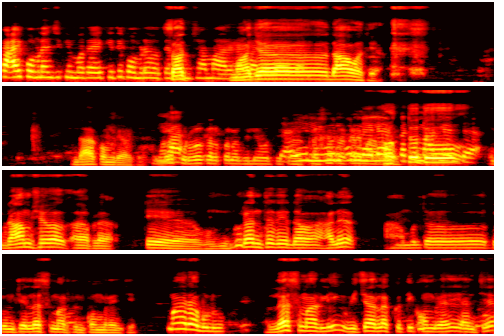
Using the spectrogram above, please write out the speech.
काय कोंबड्यांची किंमत आहे किती कोंबड्या होत्या सात- तुमच्या? माझ्या दहा होत्या दहा कोंबड्या होत्या मला या- पूर्वकल्पना दिली होती का? त्याही कशा लिहून प्रकारे उरलेल्या मारावं? आहेत. फक्त तो? ग्रामसेवक आपलं ते गुरांचं ते दवा आलं हा बोलतो तुमचे लस मारतून कोंबड्यांची मारा बोलू लस मारली विचारला किती कोंबड्या आहे यांचे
